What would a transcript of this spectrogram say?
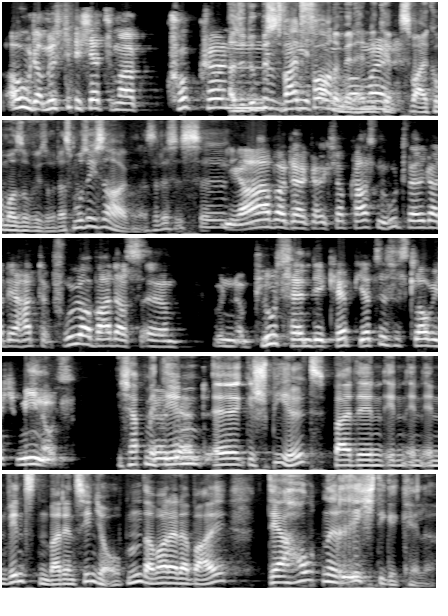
Oh, da müsste ich jetzt mal gucken. Also du bist weit vorne mit Handicap 2, sowieso, das muss ich sagen. Also das ist. Äh ja, aber der, ich glaube, Carsten Hutwelger, der hat, früher war das ähm, ein Plus-Handicap, jetzt ist es, glaube ich, Minus. Ich habe mit äh, dem äh, gespielt bei den in, in, in Winston, bei den Senior Open, da war der dabei. Der haut eine richtige Kelle.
